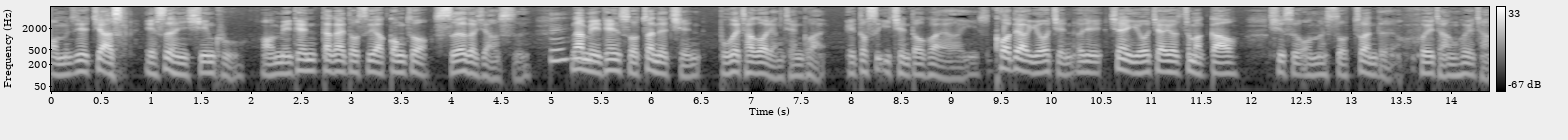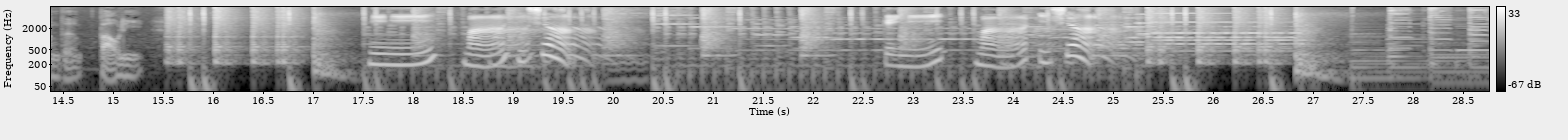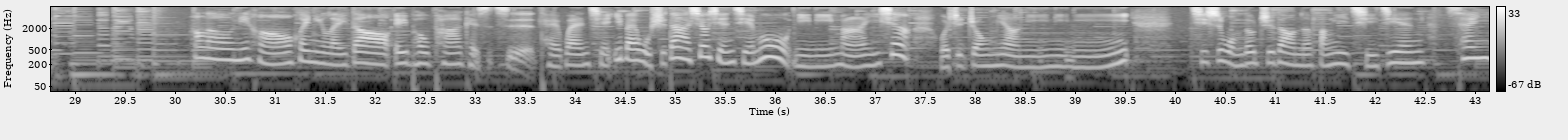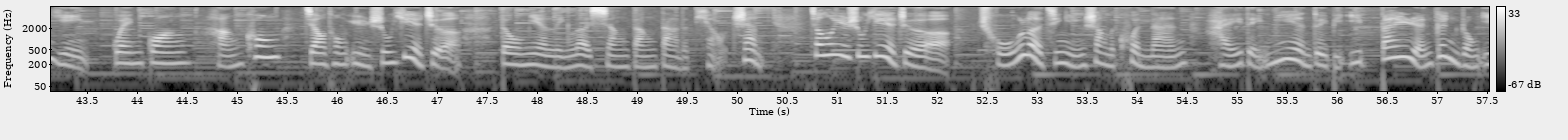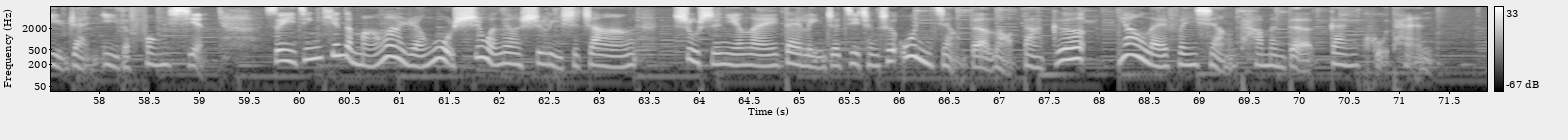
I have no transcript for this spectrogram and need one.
我们这些驾驶也是很辛苦哦，每天大概都是要工作十二个小时，嗯，那每天所赚的钱不会超过两千块，也都是一千多块而已，扣掉油钱，而且现在油价又这么高，其实我们所赚的非常非常的薄利。妮妮麻一下，给你麻一下。你好，欢迎您来到 Apple Podcasts 台湾前一百五十大休闲节目《妮妮麻一下》，我是钟妙妮妮妮。其实我们都知道呢，防疫期间，餐饮、观光、航空、交通运输业者都面临了相当大的挑战。交通运输业者除了经营上的困难，还得面对比一般人更容易染疫的风险。所以今天的麻辣人物施文亮施理事长，数十年来带领着计程车问奖的老大哥，要来分享他们的甘苦谈。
